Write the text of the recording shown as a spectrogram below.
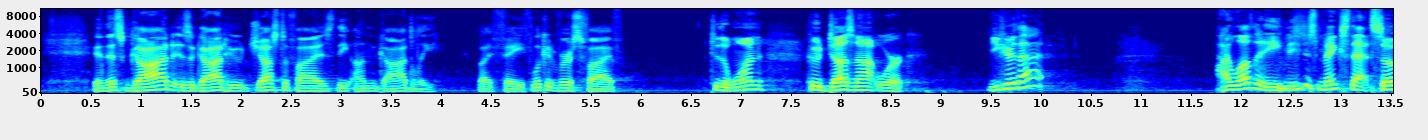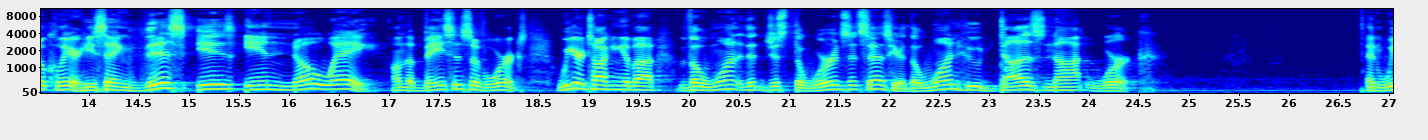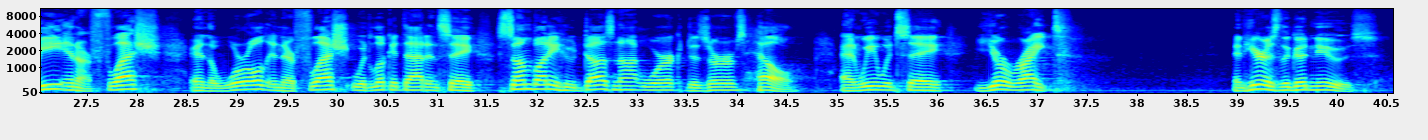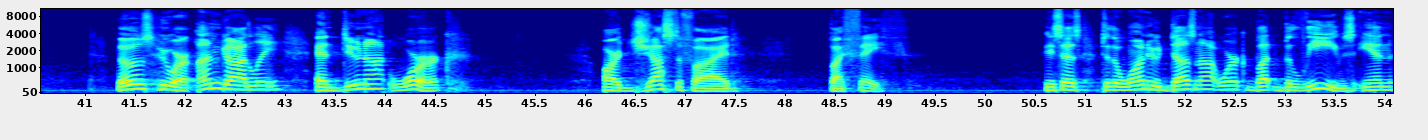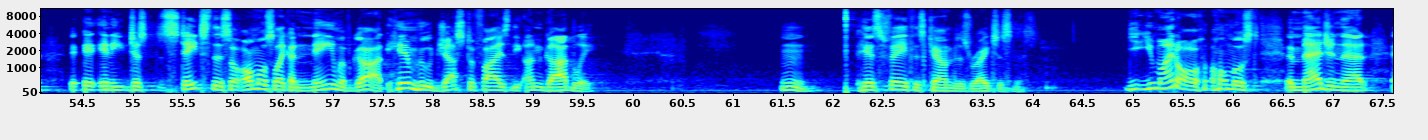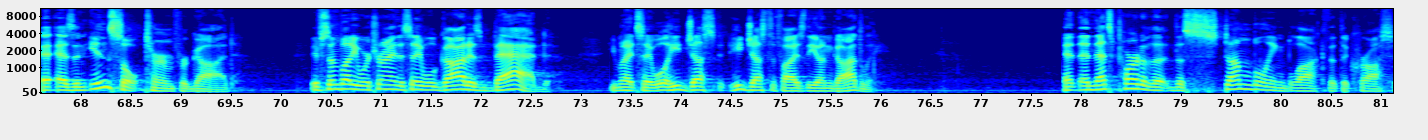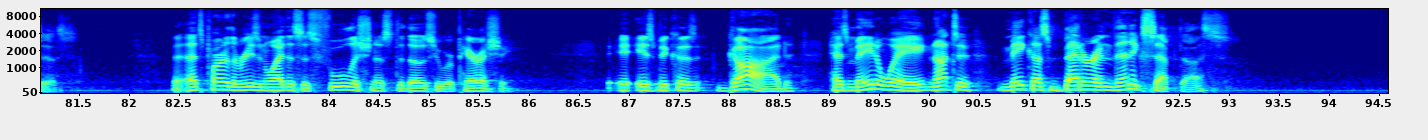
And this God is a God who justifies the ungodly by faith. Look at verse 5. To the one who does not work. Do you hear that? I love that he, he just makes that so clear. He's saying this is in no way on the basis of works. We are talking about the one, that just the words it says here, the one who does not work. And we in our flesh and the world in their flesh would look at that and say, somebody who does not work deserves hell. And we would say, you're right. And here is the good news those who are ungodly and do not work are justified by faith. He says, To the one who does not work but believes in, and he just states this almost like a name of God, him who justifies the ungodly. Mm. His faith is counted as righteousness. You might almost imagine that as an insult term for God. If somebody were trying to say, well, God is bad, you might say, well, he, just, he justifies the ungodly. And, and that's part of the, the stumbling block that the cross is. That's part of the reason why this is foolishness to those who are perishing, is because God has made a way not to make us better and then accept us,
